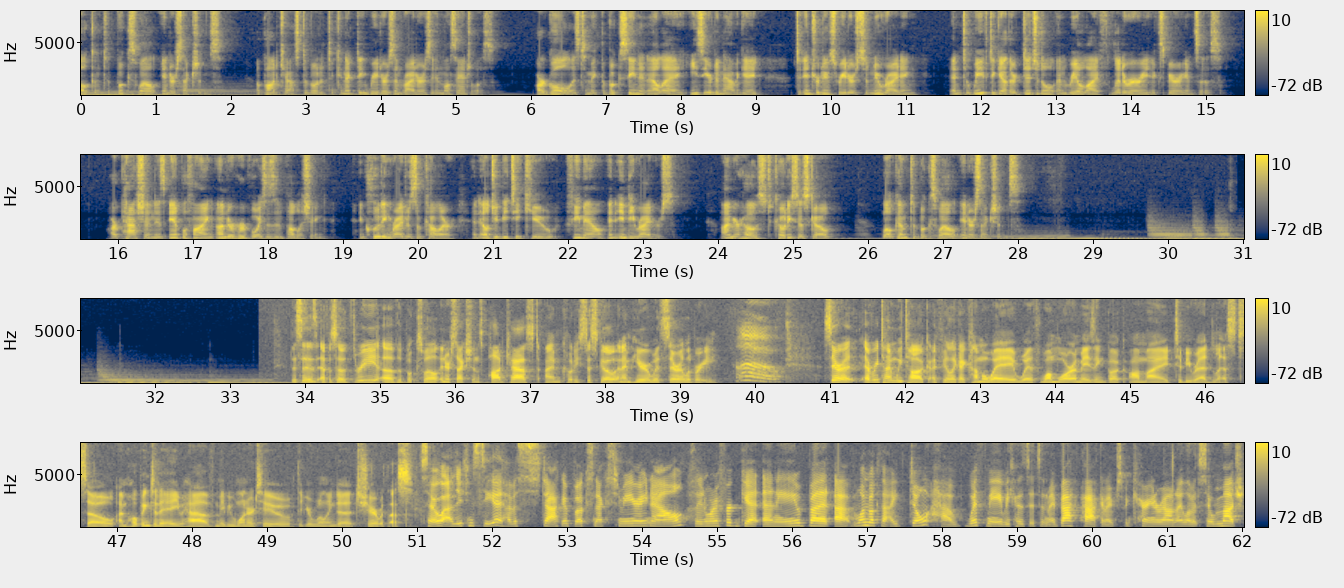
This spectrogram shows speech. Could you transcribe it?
Welcome to Bookswell Intersections, a podcast devoted to connecting readers and writers in Los Angeles. Our goal is to make the book scene in LA easier to navigate, to introduce readers to new writing, and to weave together digital and real life literary experiences. Our passion is amplifying underheard voices in publishing, including writers of color and LGBTQ, female, and indie writers. I'm your host, Cody Sisco. Welcome to Bookswell Intersections. This is episode three of the Bookswell Intersections podcast. I'm Cody Sisco, and I'm here with Sarah Labrie. Hello. Sarah, every time we talk, I feel like I come away with one more amazing book on my to be read list. So I'm hoping today you have maybe one or two that you're willing to, to share with us. So, as you can see, I have a stack of books next to me right now. So, I didn't want to forget any. But um, one book that I don't have with me because it's in my backpack and I've just been carrying it around, I love it so much,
